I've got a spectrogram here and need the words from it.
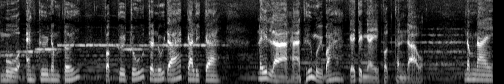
Mùa an cư năm tới, Phật cư trú trên núi đá Kalika. Đây là hạ thứ 13 kể từ ngày Phật thành đạo. Năm nay,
